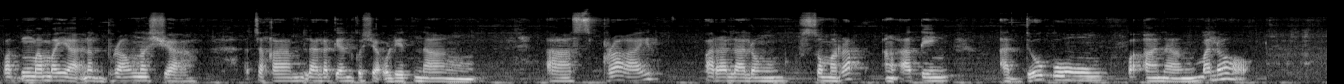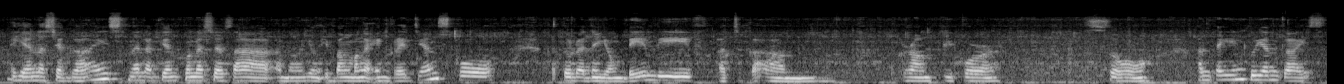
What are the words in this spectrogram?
pag mamaya nag-brown na siya, at saka lalagyan ko siya ulit ng ah, Sprite para lalong sumarap ang ating adobong paanang manok. Ayan na siya guys. Nalagyan ko na siya sa ano, yung ibang mga ingredients ko. Katulad na yung bay leaf at saka um, ground pepper. So, antayin ko yan guys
